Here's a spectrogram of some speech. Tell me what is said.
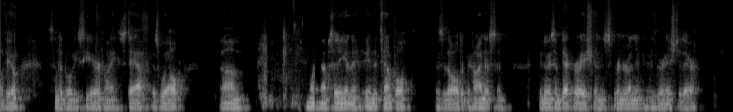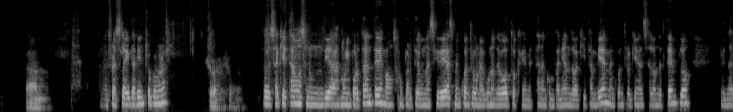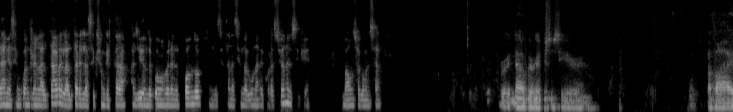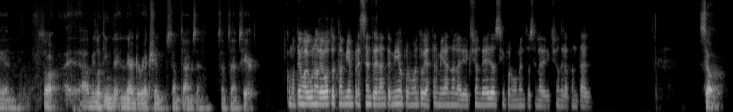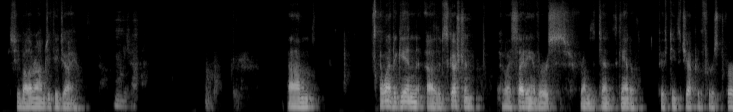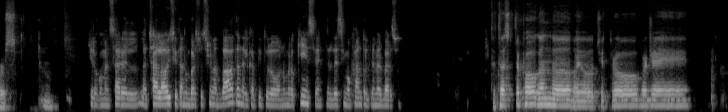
all of you. Some devotees here, my staff as well. Um, morning I'm sitting in the in the temple. This is the altar behind us, and been doing some decorations. Vrindaran and Garnishta there. Um, Can I translate that intro, Gumaraj? sure, sure. Entonces aquí estamos en un día muy importante, vamos a compartir algunas ideas, me encuentro con algunos devotos que me están acompañando aquí también, me encuentro aquí en el salón del templo, Brindarania se encuentra en el altar, el altar es la sección que está allí donde podemos ver en el fondo, donde se están haciendo algunas decoraciones, así que vamos a comenzar. Right now, Garnish is here, and Abai, and so I, I'll be looking in their direction sometimes and sometimes here. Como tengo algunos devotos también presentes delante mío, por momento voy a estar mirando en la dirección de ellos y por momentos en la dirección de la pantalla. So, Shri Balaram Ji Ki Jai. Um, I want to begin uh, the discussion by citing a verse from the 10th canto, 15th chapter, the first verse. Quiero comenzar el- la charla hoy citando un verso de Srimad Bhagavatam, el capítulo número 15 del décimo canto, el primer verso. Tatascha poganda vayo chitro varje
